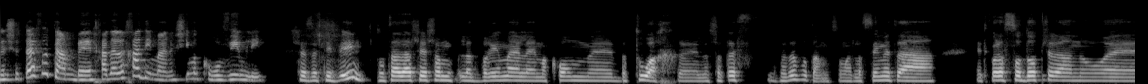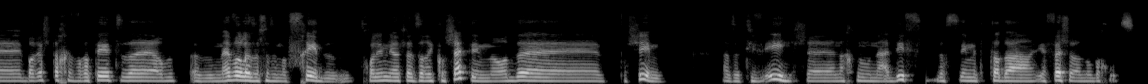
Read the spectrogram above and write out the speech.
לשתף אותם באחד על אחד עם האנשים הקרובים לי. שזה טבעי, את רוצה לדעת שיש שם לדברים האלה מקום אה, בטוח אה, לשתף, לשתף אותם, זאת אומרת לשים את ה... את כל הסודות שלנו uh, ברשת החברתית, זה הרבה, אז מעבר לזה שזה מפחיד, יכולים להיות לזה ריקושטים מאוד uh, קשים. אז זה טבעי שאנחנו נעדיף לשים את הצד היפה שלנו בחוץ.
